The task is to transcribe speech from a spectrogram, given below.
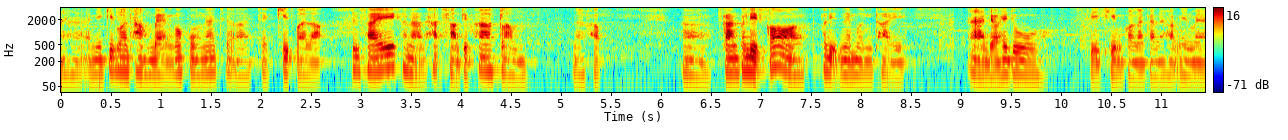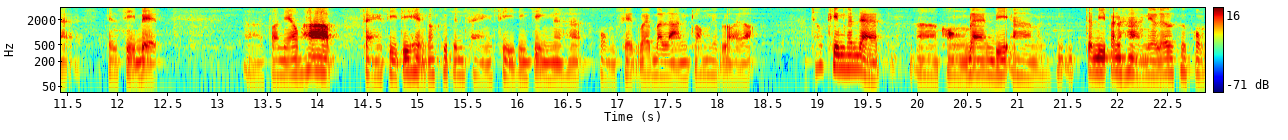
นะฮะอันนี้คิดว่าทางแบรนด์ก็คงน่าจะจะคิดไว้ละเป็นไซส์ขนาด 35 กรัมนะครับการผลิตก็ผลิตในเมืองไทยเดี๋ยวให้ดูสีครีมก่อนแล้วกันนะครับ เห็นไหมฮะเป็นสีเบจตอนนี้ภาพแสงสีที่เห็นก็คือเป็นแสงสีจริง ๆ นะฮะ ผมเซตไว้บาลานซ์กล้องเรียบร้อยแล้วเจ้าครีมกันแดดอของแบรนด์ BR มันจะมีปัญหาเดียวเลยก็คือผม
